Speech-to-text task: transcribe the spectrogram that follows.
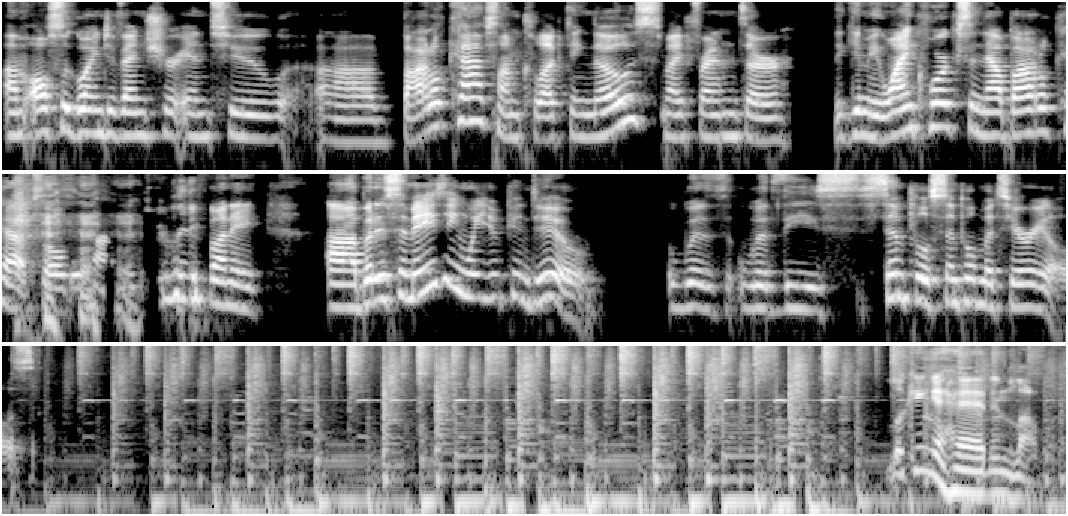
I'm also going to venture into uh, bottle caps. I'm collecting those. My friends are, they give me wine corks and now bottle caps all the time. it's really funny. Uh, but it's amazing what you can do with with these simple simple materials Looking ahead in Loveland.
